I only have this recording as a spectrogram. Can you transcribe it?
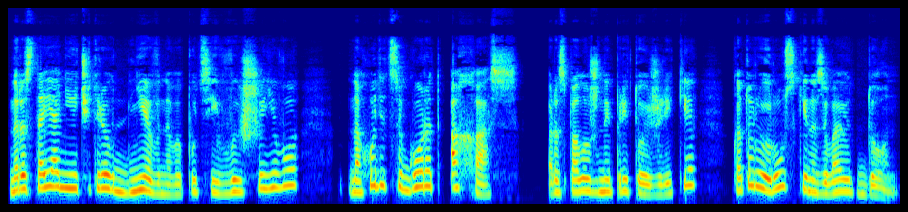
На расстоянии четырехдневного пути выше его находится город Ахас, расположенный при той же реке, которую русские называют Дон.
